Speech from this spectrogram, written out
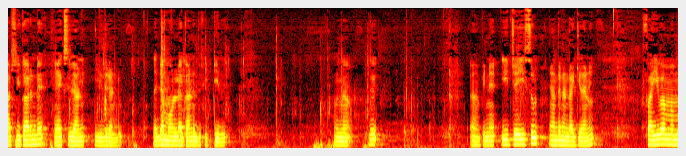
ആർ സി കാറിന്റെ ആക്സിലാണ് ഇത് രണ്ടും. അതിന്റെ മുകളിലേക്കാണ് ഇത് ഫിറ്റ് ചെയ്ത്. പിന്നെ ഇത് പിന്നെ ഈ ചെയ്സും ഞാൻ തന്നെ ഉണ്ടാക്കിയതാണ്. ഫൈവ് എം എം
